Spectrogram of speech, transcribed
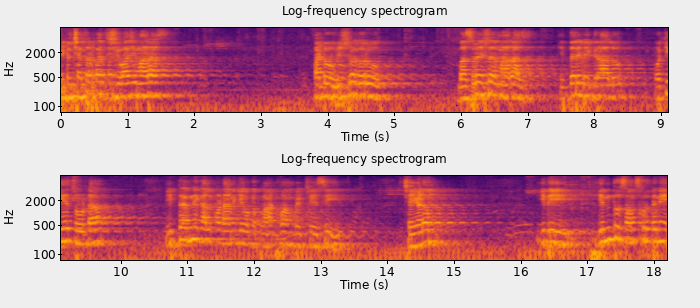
ఇటు ఛత్రపతి శివాజీ మహారాజ్ అటు విశ్వగురు బసవేశ్వర మహారాజ్ ఇద్దరి విగ్రహాలు ఒకే చోట ఇద్దరిని కలపడానికి ఒక ప్లాట్ఫామ్ పెట్టేసి చేయడం. ఇది హిందూ సంస్కృతిని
